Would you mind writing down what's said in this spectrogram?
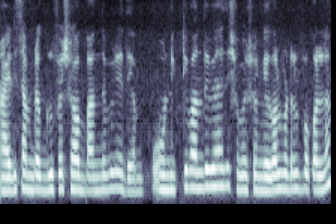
আর এদিকে আমরা গ্রুপে সব বান্ধবীরা দেখলাম অনেকটি বান্ধবী আছে, সবার সঙ্গে গল্প টল্প করলাম।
